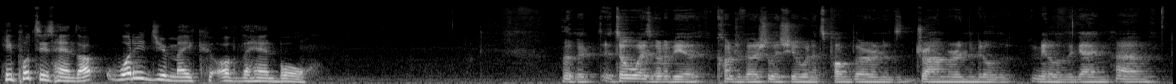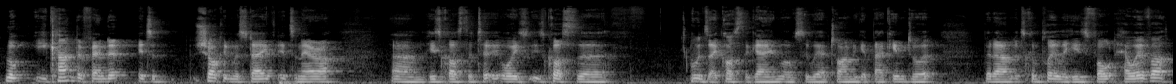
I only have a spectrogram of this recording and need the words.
he puts his hand up. What did you make of the handball? Look, it, it's always going to be a controversial issue when it's Pogba and it's drama in the middle of the middle of the game. Um, look, you can't defend it. It's a shocking mistake. It's an error. Um, he's cost the t- or he's, he's cost the. I wouldn't say cost the game. Obviously, we had time to get back into it, but um, it's completely his fault. However,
